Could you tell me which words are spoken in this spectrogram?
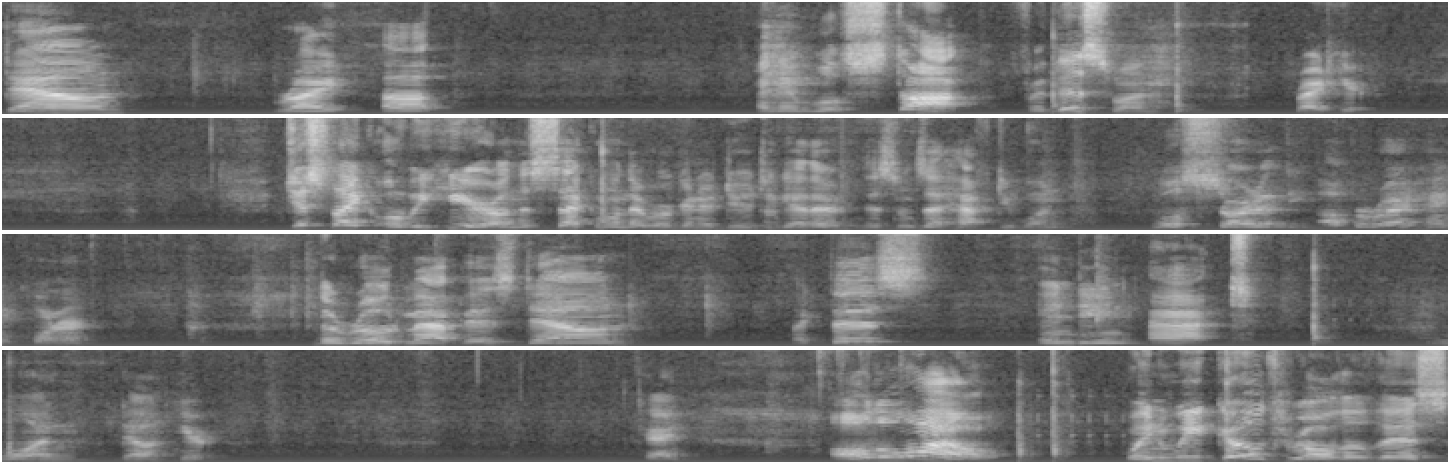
down, right, up, and then we'll stop for this one right here. Just like over here on the second one that we're going to do together, this one's a hefty one. We'll start at the upper right hand corner. The roadmap is down, like this, ending at 1 down here. Okay? All the while, when we go through all of this,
